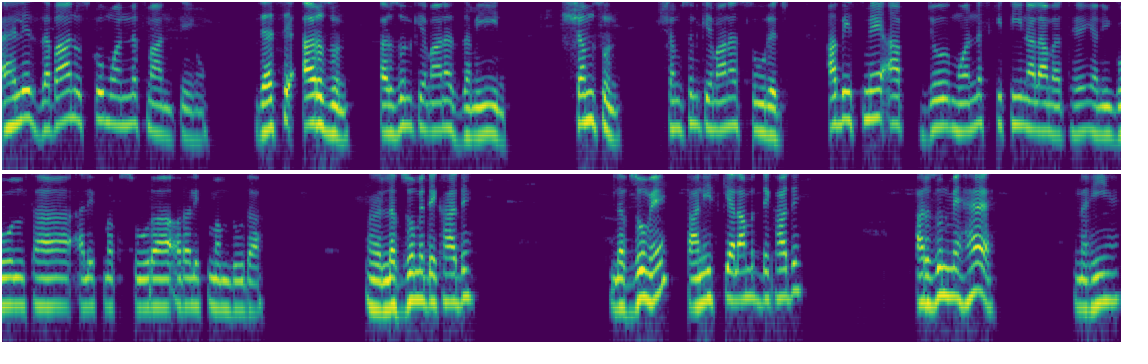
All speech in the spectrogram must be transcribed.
अहले जबान उसको मुन्नस मानते हो। जैसे अर्जुन अर्जुन के माना ज़मीन, शमसुन शमसुन के माना सूरज। अब इसमें आप जो मुन्नस की तीन अलामत है, यानी गोल था, अलिफ मकसूरा और अलिफ ममदूदा लफ्जों में दिखा दे। लफ्जों में तानीस की अलामत दिखा दे। अर्जुन में है, नहीं है।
